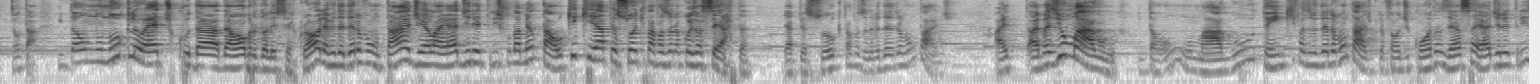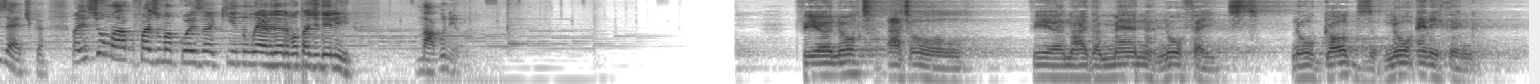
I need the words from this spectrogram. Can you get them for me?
Então tá. Então, no núcleo ético da, da obra do Aleister Crowley, a verdadeira vontade ela é a diretriz fundamental. O que, que é a pessoa que está fazendo a coisa certa? É a pessoa que está fazendo a verdadeira vontade. Aí, aí, mas e o mago? Então, o mago tem que fazer a verdadeira vontade, porque afinal de contas essa é a diretriz ética. Mas e se o mago faz uma coisa que não é a verdadeira vontade dele? Mago negro. Fear not at all. Fear neither men nor fates, nor gods nor anything.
